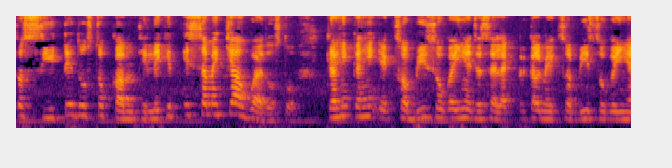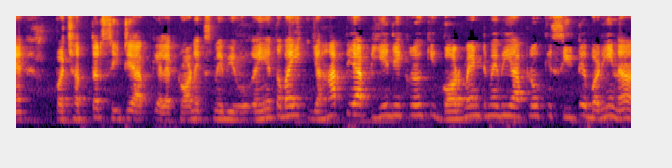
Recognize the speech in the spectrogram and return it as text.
तो सीटें दोस्तों कम थी, लेकिन इस समय क्या हुआ है दोस्तों? कहीं कहीं 120 हो गई हैं, जैसे इलेक्ट्रिकल में 120 हो गई हैं, पचहत्तर सीटें आपके इलेक्ट्रॉनिक्स में भी हो गई हैं। तो भाई, यहाँ पे आप ये देख रहे हो कि गवर्नमेंट में भी आप लोग की सीटें बढ़ी ना,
